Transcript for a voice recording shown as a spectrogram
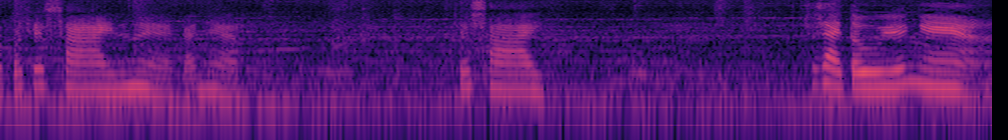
Rồi có trái sai nữa nè, cả nhà. Trái sai. Trái sai tươi á nha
